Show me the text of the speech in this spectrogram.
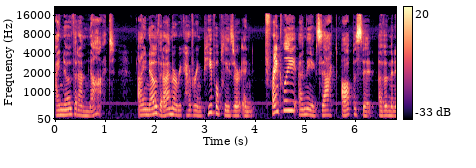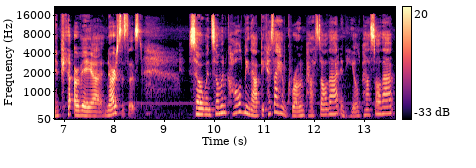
I know that I'm not. I know that I'm a recovering people pleaser, and frankly, I'm the exact opposite of a manip- of a uh, narcissist. So when someone called me that, because I have grown past all that and healed past all that,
